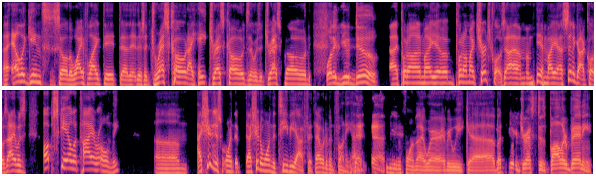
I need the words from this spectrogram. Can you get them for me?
uh, elegant. So the wife liked it. Uh, there's a dress code. I hate dress codes. There was a dress code. What did you do? I put on my uh, put on my church clothes, um, my uh, synagogue clothes. I was upscale attire only. Um, I should have just worn the I should have worn the TV outfit. That would have been funny. I, yeah. uniform that I wear every week. Uh, but you were dressed as Baller Benny.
